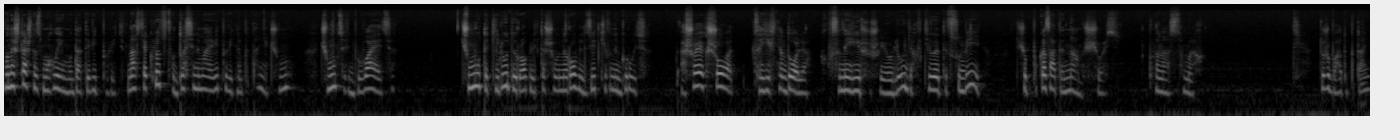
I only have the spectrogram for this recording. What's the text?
вони ж теж не змогли йому дати відповідь. В нас, як людство, досі немає відповідь на питання, чому? Чому це відбувається? Чому такі люди роблять те, що вони роблять, звідки вони беруться? А що якщо це їхня доля? Все найгірше, що є у людях, втілити в собі, щоб показати нам щось про нас самих? Дуже багато питань.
